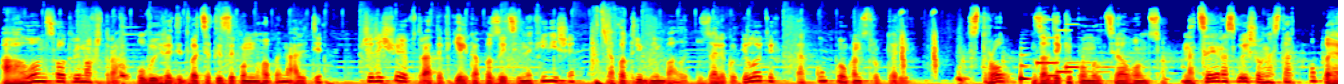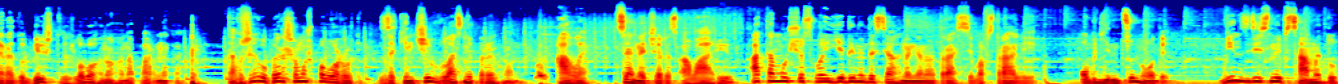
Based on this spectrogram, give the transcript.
а Алонсо отримав штраф у вигляді 20-секундного пенальті, через що й втратив кілька позицій на фініші та потрібні бали у заліку пілотів та кубку конструкторів. Строл, завдяки помилці Алонсо, на цей раз вийшов на старт попереду більш тяжлового напарника. Та вже у першому ж повороті закінчив власні перегони. Але це не через аварію, а тому, що своє єдине досягнення на трасі в Австралії обгін Цуноди він здійснив саме тут,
